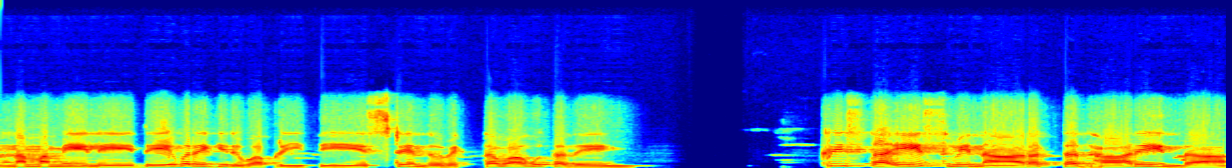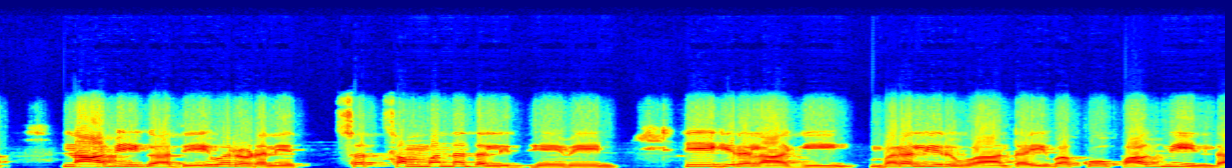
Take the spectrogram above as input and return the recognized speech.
ನಮ್ಮ ಮೇಲೆ ದೇವರಿಗಿರುವ ಪ್ರೀತಿ ಎಷ್ಟೆಂದು ವ್ಯಕ್ತವಾಗುತ್ತದೆ. ಕ್ರಿಸ್ತ ಯೇಸುವಿನ ರಕ್ತಧಾರೆಯಿಂದ ನಾವೀಗ ದೇವರೊಡನೆ ಸತ್ಸಂಬಂಧದಲ್ಲಿದ್ದೇವೆ ಹೀಗಿರಲಾಗಿ ಬರಲಿರುವ ದೈವ ಕೋಪಾಗ್ನಿಯಿಂದ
